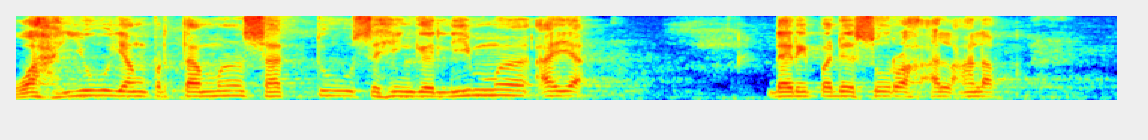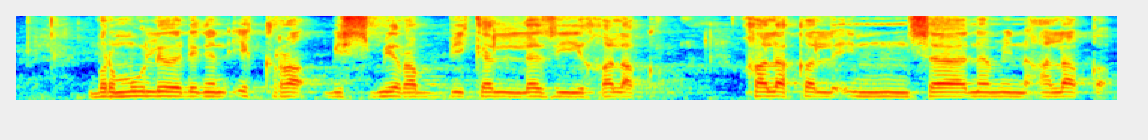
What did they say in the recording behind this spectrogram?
wahyu yang pertama satu sehingga lima ayat daripada surah Al-Alaq. Bermula dengan Iqra bismi rabbikal ladzi khalaq khalaqal insana min 'alaq.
